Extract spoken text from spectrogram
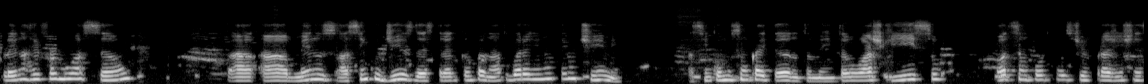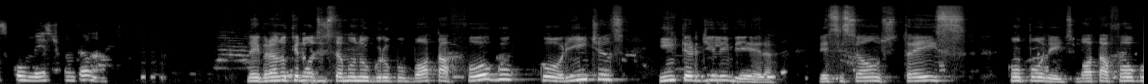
plena reformulação. Há, menos, há cinco dias da estreia do campeonato, o Guarani não tem um time. Assim como São Caetano também. Então, eu acho que isso pode ser um ponto positivo para a gente nesse começo de campeonato. Lembrando que nós estamos no grupo Botafogo, Corinthians, Inter de Limeira. Esses são os três componentes. Botafogo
